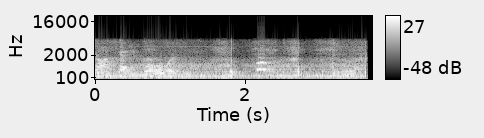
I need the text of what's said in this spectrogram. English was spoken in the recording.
John Petty, blow away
